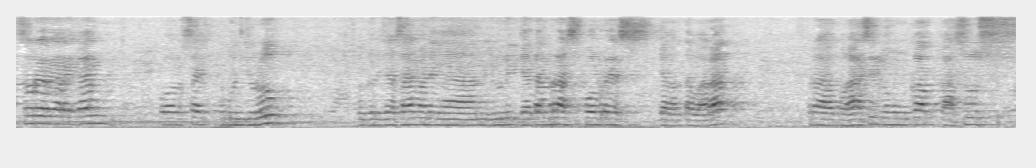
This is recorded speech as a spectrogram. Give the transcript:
Sore rekan-rekan Polsek Kebun Jeruk. Bekerja sama dengan unit Jatan Ras Polres Jakarta Barat. Telah berhasil mengungkap kasus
